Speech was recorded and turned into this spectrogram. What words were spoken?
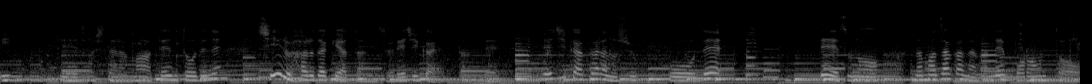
行ってそしたらまあ店頭でねシール貼るだけやったんですよレジカやったんでレジカからの出港で行ってその生魚がねポロンと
